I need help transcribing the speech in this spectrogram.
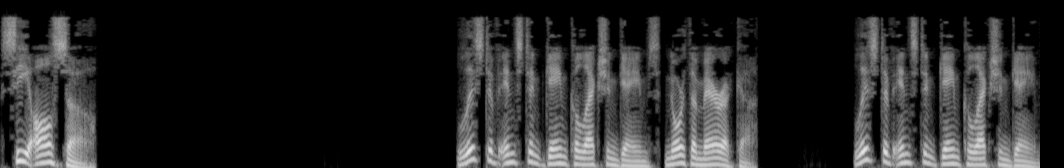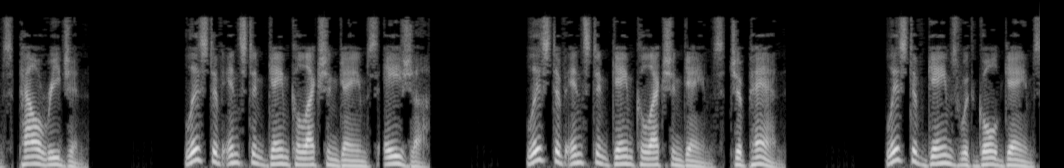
See also. List of instant game collection games North America. List of instant game collection games PAL region. List of instant game collection games Asia. List of instant game collection games Japan. List of games with gold games.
